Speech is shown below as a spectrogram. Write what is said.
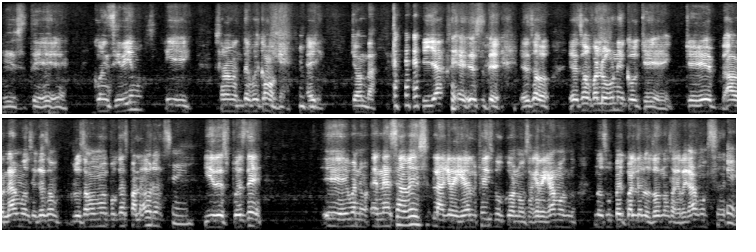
este, coincidimos y solamente fue como que, hey, ¿qué onda? Y ya, este, eso, eso fue lo único que, que hablamos, en caso cruzamos muy pocas palabras. Sí. Y después de, eh, bueno, en esa vez la agregué al Facebook o nos agregamos, no, no supe cuál de los dos nos agregamos. Eh.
